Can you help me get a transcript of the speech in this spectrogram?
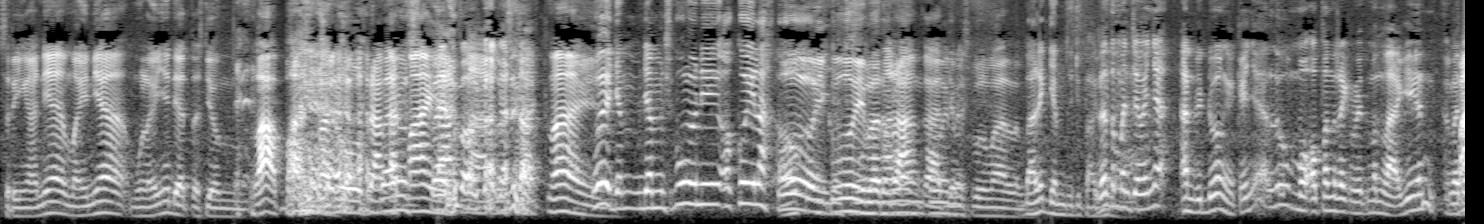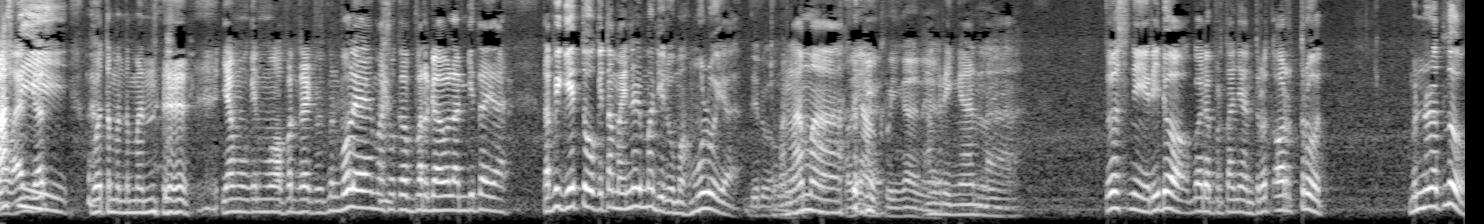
seringannya mainnya mulainya di atas jam 8 baru berangkat Baru- main. baru Baru start main. Woi jam jam 10 nih, okuy lah. Oh, 10 baru berangkat jam 10 malam. Balik jam 7 pagi. Kita teman ceweknya Android doang ya. Kayaknya lu mau open recruitment lagi kan? Buat yang lain, Pasti guys. buat teman-teman yang mungkin mau open recruitment boleh masuk ke pergaulan kita ya. Tapi gitu, kita mainnya mah di rumah mulu ya. Di rumah. Cuman lama. Paling angkringan ya. Angkringan lah. Terus nih Rido, gua ada pertanyaan truth or truth. Menurut lu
